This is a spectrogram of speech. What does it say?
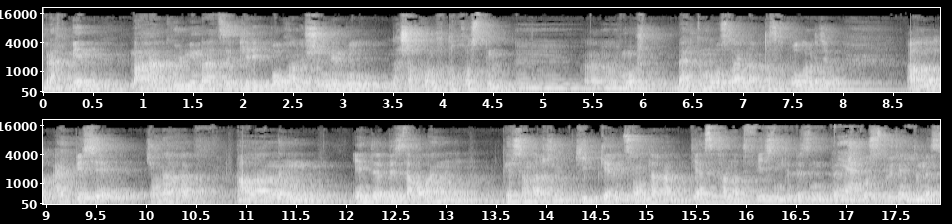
Бірақ мен маған кульминация керек болған үшін мен бұл нашақорлықты қостым. Ә, может бәлкім осылайынан қызық болар деп. Ал әйтпесе жаңағы аланның енді бізді алан персонажын кейіпкерін сомдаған диас қанатов есімді біздің бірінші Иә. курс студентіміз.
